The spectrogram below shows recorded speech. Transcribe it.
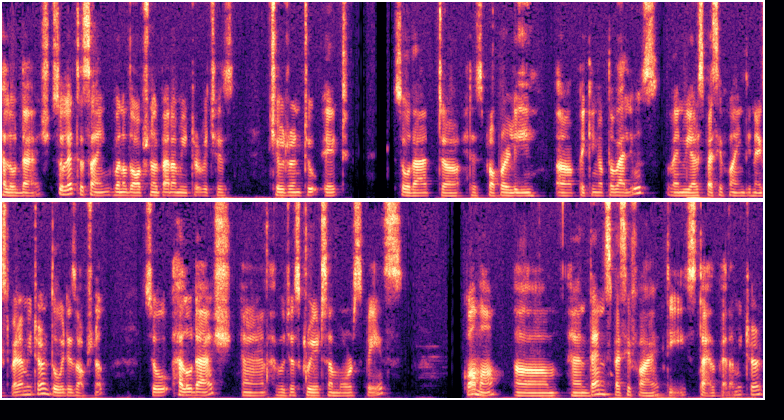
hello dash. So let's assign one of the optional parameter which is children to it so that uh, it is properly uh, picking up the values when we are specifying the next parameter though it is optional. So hello dash and I will just create some more space comma um, and then specify the style parameter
